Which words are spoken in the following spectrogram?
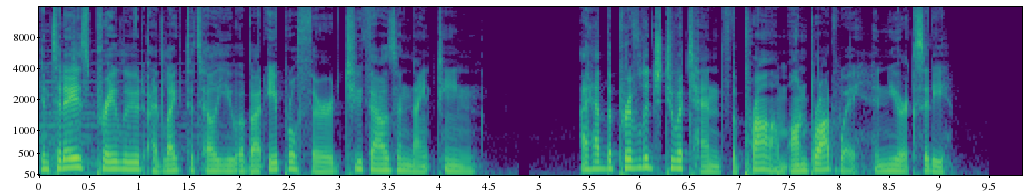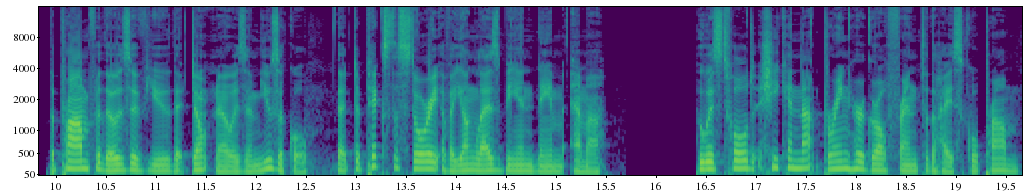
In today's prelude, I'd like to tell you about April 3rd, 2019. I had the privilege to attend the prom on Broadway in New York City. The Prom, for those of you that don't know, is a musical that depicts the story of a young lesbian named Emma, who is told she cannot bring her girlfriend to the high school prom.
